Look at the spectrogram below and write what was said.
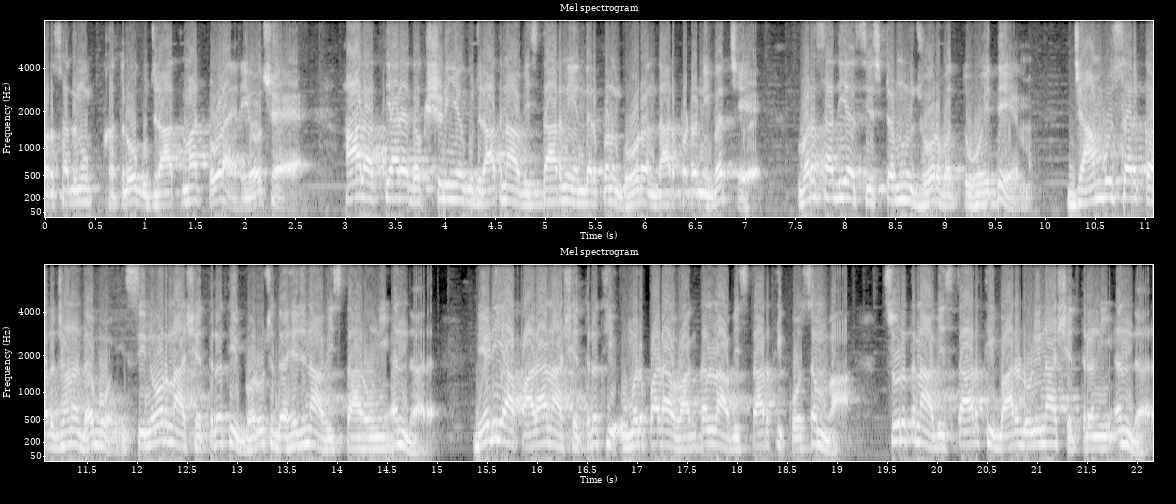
વરસાદનો ખતરો ગુજરાતમાં ટોળાઈ રહ્યો છે. હાલ અત્યારે દક્ષિણીય ગુજરાતના વિસ્તારની અંદર પણ ઘોર અંધારપટની વચ્ચે વરસાદીય સિસ્ટમનું જોર વધતું હોય તેમ જાંબુસર, કરજણ, ડભોઈ, સિનોરના ક્ષેત્રથી ભરૂચ, દહેજના વિસ્તારોની અંદર, ડેડિયાપાડાના ક્ષેત્રથી ઉમરપાડા, વાંકલના વિસ્તારથી કોસંબા, સુરતના વિસ્તારથી બારડોલીના ક્ષેત્રની અંદર,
